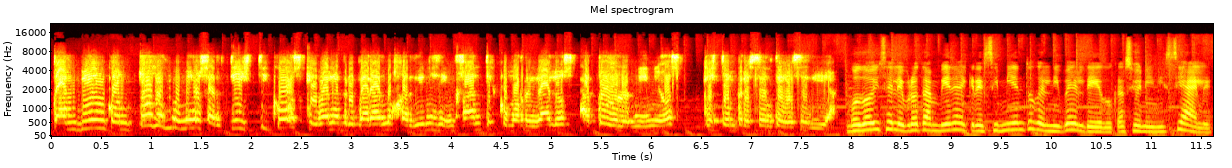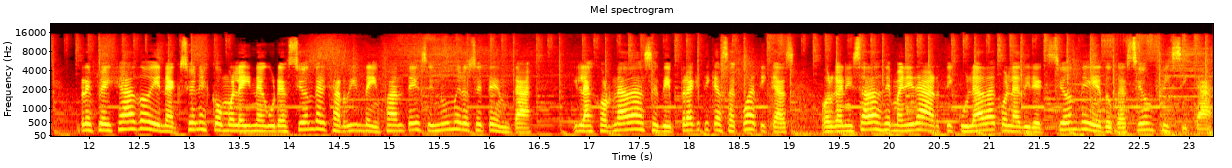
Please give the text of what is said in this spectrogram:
también con todos los números artísticos que van a preparar los jardines de infantes como regalos a todos los niños que estén presentes ese día. Godoy celebró también el crecimiento del nivel de educación inicial, reflejado en acciones como la inauguración del Jardín de Infantes número 70 y las jornadas de prácticas acuáticas organizadas de manera articulada con la Dirección de Educación Física.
